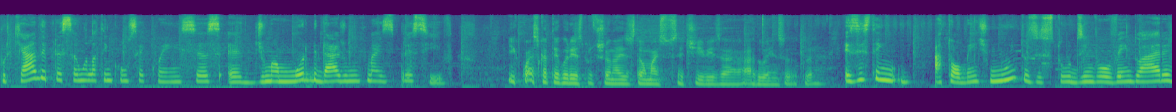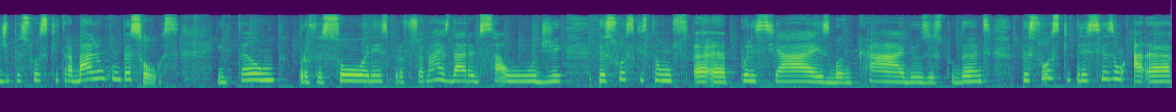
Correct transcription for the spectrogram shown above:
porque a depressão ela tem consequências é, de uma morbidade muito mais expressiva. E quais categorias profissionais estão mais suscetíveis à, à, doença, doutora? Existem atualmente muitos estudos envolvendo a área de pessoas que trabalham com pessoas. Então, professores, profissionais da área de saúde, pessoas que estão é, policiais, bancários, estudantes, pessoas que precisam é,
